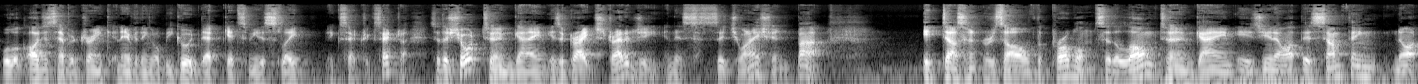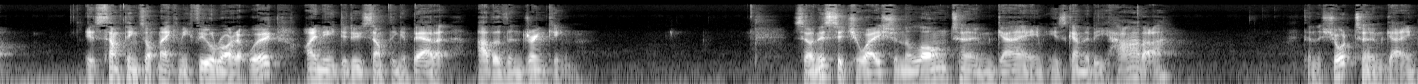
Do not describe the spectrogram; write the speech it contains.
well, look, I'll just have a drink and everything will be good. That gets me to sleep, etc., etc. So the short term game is a great strategy in this situation, but it doesn't resolve the problem. So the long term game is, you know what, there's something not if something's not making me feel right at work, I need to do something about it other than drinking. So in this situation, the long term game is going to be harder than the short term game,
